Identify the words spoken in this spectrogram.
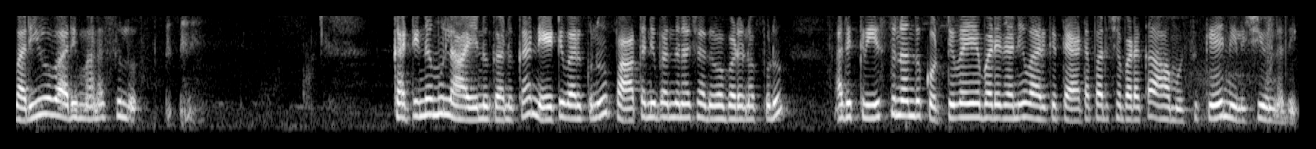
మరియు వారి మనస్సులు కఠినములాయను గనుక నేటి వరకును పాత నిబంధన చదవబడినప్పుడు అది క్రీస్తునందు కొట్టివేయబడినని వారికి తేటపరచబడక ఆ ముసుకే నిలిచి ఉన్నది.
